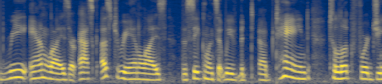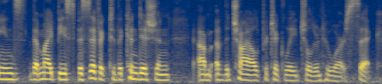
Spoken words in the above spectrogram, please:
reanalyze or ask us to reanalyze the sequence that we've obtained to look for genes that might be specific to the condition um, of the child, particularly children who are sick.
